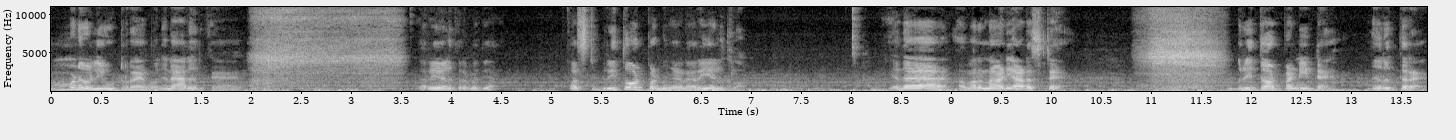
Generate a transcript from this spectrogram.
அம்மனு வெளியே விட்டுறேன் கொஞ்ச நேரம் இருக்கேன். நிறைய இழுக்கிற பத்தியா ஃபஸ்ட்டு ப்ரீத் அவுட் பண்ணுங்க நிறைய இழுக்கலாம். எதை? அமர நாடி அடைச்சிட்டேன். ப்ரீத் அவுட் பண்ணிட்டேன். நிறுத்துறேன்.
